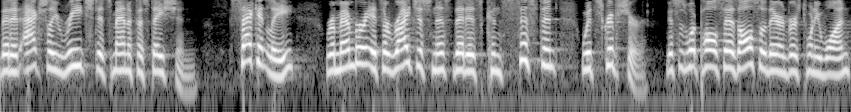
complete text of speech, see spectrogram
that it actually reached its manifestation. Secondly, remember, it's a righteousness that is consistent with Scripture. This is what Paul says also there in verse 21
